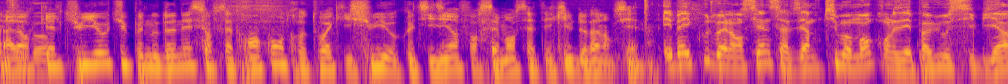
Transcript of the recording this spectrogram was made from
Alors quel tuyau tu peux nous donner sur cette rencontre, toi qui suis au quotidien forcément cette équipe de Valenciennes Eh ben écoute Valenciennes, ça faisait un petit moment qu'on les avait pas vus aussi bien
